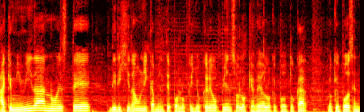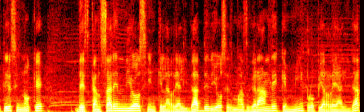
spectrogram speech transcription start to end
a que mi vida no esté dirigida únicamente por lo que yo creo, pienso, lo que veo, lo que puedo tocar, lo que puedo sentir, sino que descansar en Dios y en que la realidad de Dios es más grande que mi propia realidad.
